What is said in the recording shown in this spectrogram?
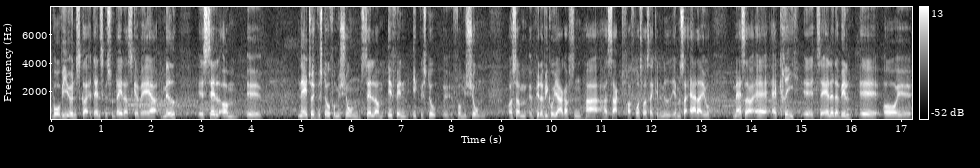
hvor vi ønsker, at danske soldater skal være med, øh, selvom øh, NATO ikke vil stå for missionen, selvom FN ikke vil stå øh, for missionen. Og som Peter Viggo Jacobsen har, har sagt fra Forsvarsakademiet, jamen så er der jo masser af, af krig øh, til alle, der vil. Øh, og, øh,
